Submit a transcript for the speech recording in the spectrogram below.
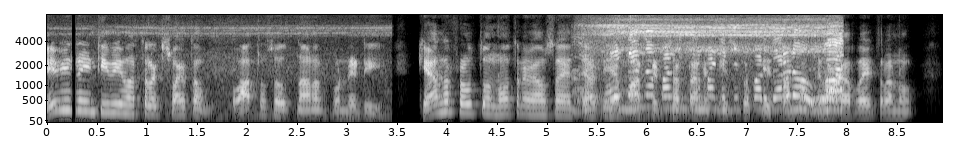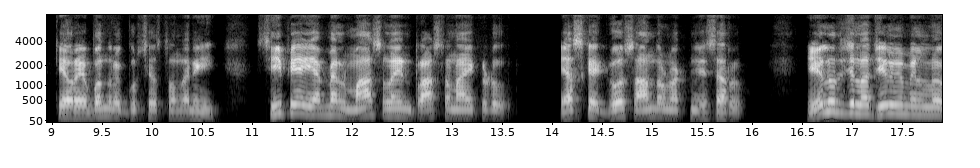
ఏవీ నైన్ టీవీ వార్తలకు స్వాగతం. వార్తలు చదువుతున్నాను కొండేటి కేంద్ర ప్రభుత్వం నూతన వ్యవసాయ జాతీయ మార్కెట్ చట్టాన్ని తీసుకొచ్చి చిన్నకారు రైతులను తీవ్ర ఇబ్బందులకు గురిచేస్తోందని సిపిఐ ఎంఎల్ మాస్ లైన్ రాష్ట్ర నాయకుడు ఎస్కే ఘోష్ ఆందోళన వ్యక్తం చేశారు. ఏలూరు జిల్లా జీలుగుమిల్లిలో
